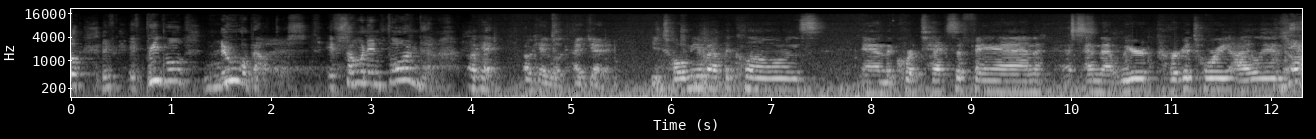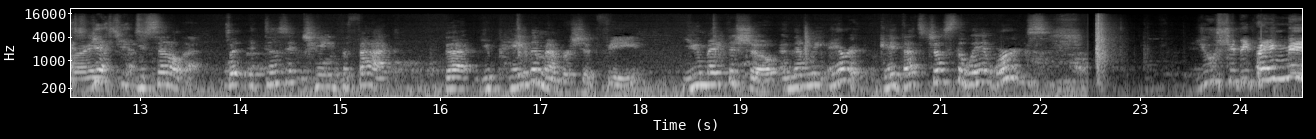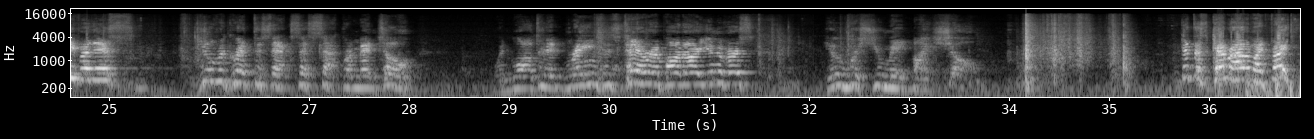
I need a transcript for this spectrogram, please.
Look, if, if people knew about this, if someone informed them. Okay, okay, look, I get it. You told me about the clones and the Cortexa fan Yes. and that weird purgatory island. Yes, right? yes, yes. You said all that. But it doesn't change the fact that you pay the membership fee, you make the show, and then we air it. Okay, that's just the way it works. You should be paying me for this! You'll regret this access, Sacramento! Walter rains his terror upon our universe, you'll wish you made my show. Get this camera out of my face!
